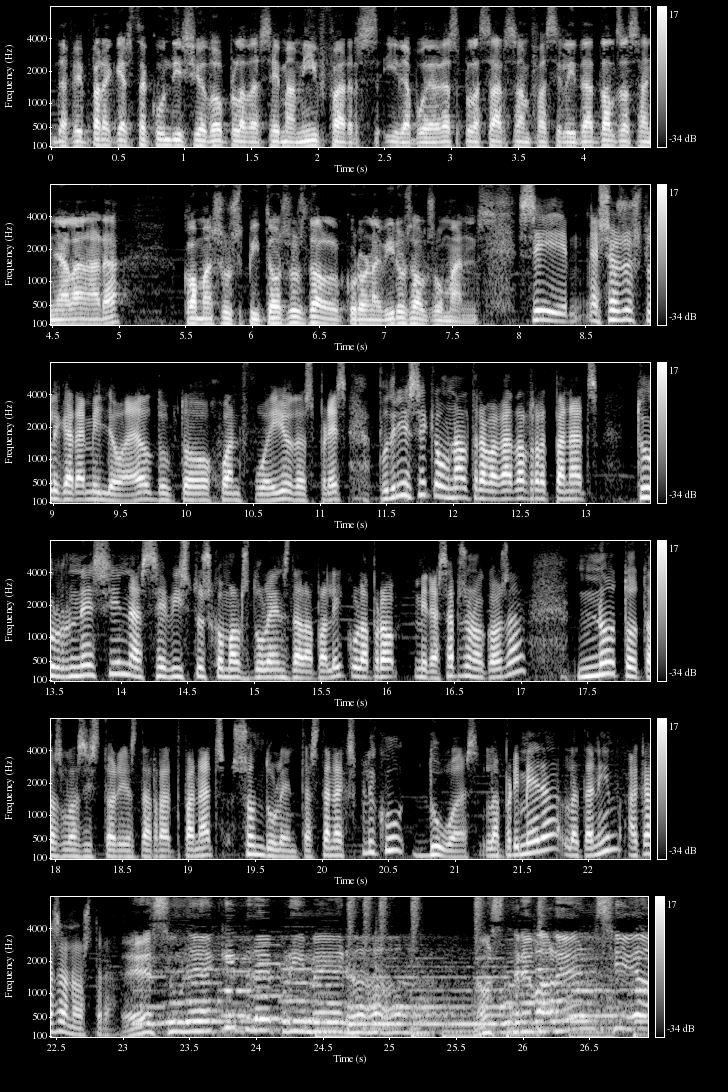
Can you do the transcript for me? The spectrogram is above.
De fet, per aquesta condició doble de ser mamífers i de poder desplaçar-se amb facilitat, els assenyalen ara com a sospitosos del coronavirus als humans. Sí, això us ho explicarà millor, eh, el doctor Juan Fuello després. Podria ser que una altra vegada els ratpenats tornessin a ser vistos com els dolents de la pel·lícula, però, mira, saps una cosa? No totes les històries de ratpenats són dolentes. Te n'explico dues. La primera la tenim a casa nostra. Es un equipo de primera, Nostre València,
